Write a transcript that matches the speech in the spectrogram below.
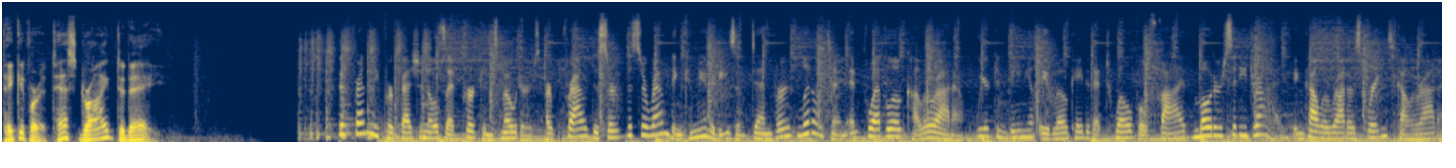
Take it for a test drive today. The friendly professionals at Perkins Motors are proud to serve the surrounding communities of Denver, Littleton, and Pueblo, Colorado. We're conveniently located at 1205 Motor City Drive in Colorado Springs, Colorado.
